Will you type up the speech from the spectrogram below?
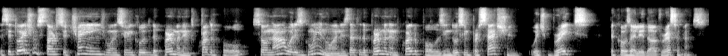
The situation starts to change once you include the permanent quadrupole. So now what is going on is that the permanent quadrupole is inducing precession, which breaks the Kozai-Lidov resonance.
